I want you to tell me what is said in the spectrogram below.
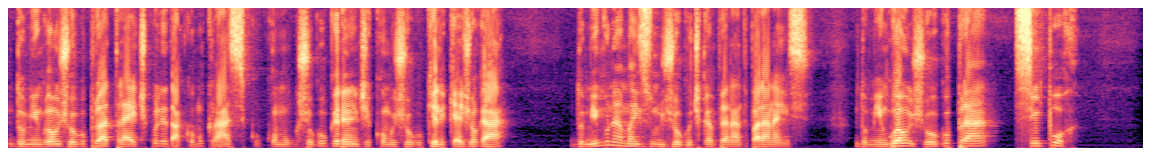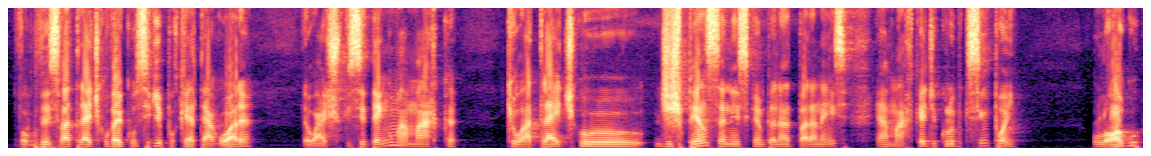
Domingo é um jogo pro Atlético lidar como clássico, como jogo grande, como jogo que ele quer jogar. Domingo não é mais um jogo de Campeonato Paranaense. Domingo é um jogo para se impor Vamos ver se o Atlético vai conseguir, porque até agora eu acho que se tem uma marca que o Atlético dispensa nesse Campeonato Paranaense é a marca de clube que se impõe. Logo,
